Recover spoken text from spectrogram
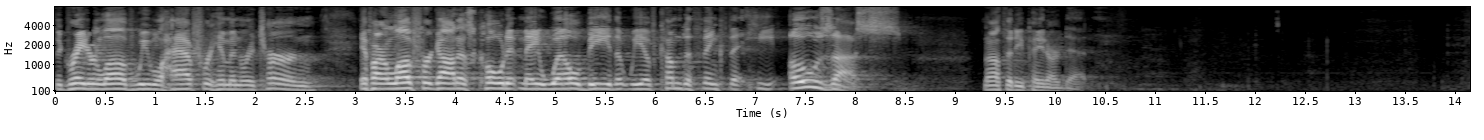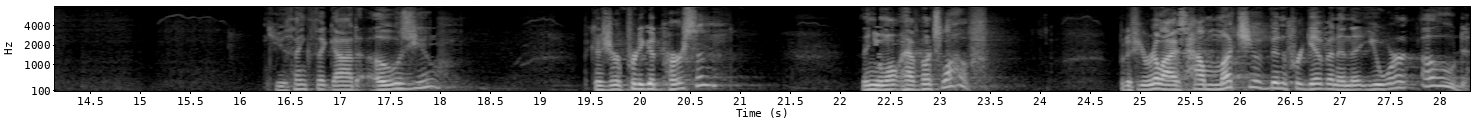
the greater love we will have for Him in return. If our love for God is cold, it may well be that we have come to think that He owes us, not that He paid our debt. Do you think that God owes you because you're a pretty good person? Then you won't have much love. But if you realize how much you've been forgiven and that you weren't owed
